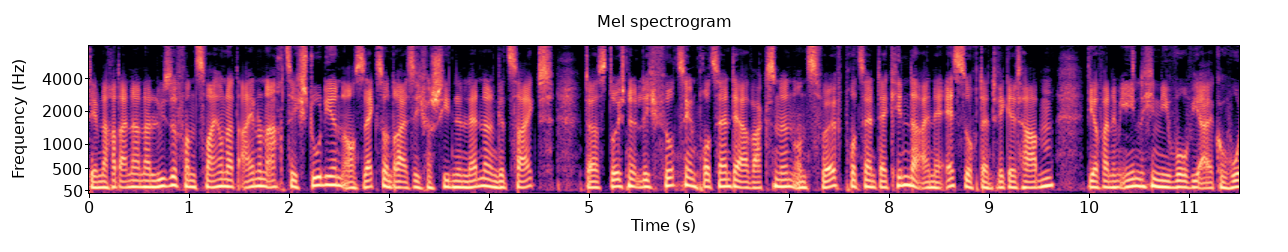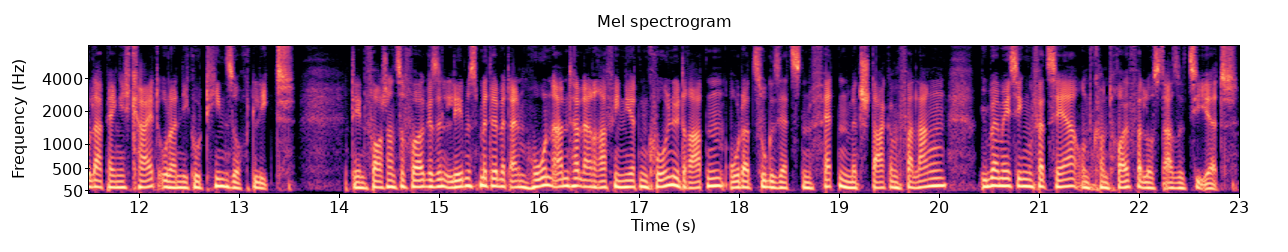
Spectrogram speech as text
Demnach hat eine Analyse von 281 Studien aus 36 verschiedenen Ländern gezeigt, dass durchschnittlich 14 Prozent der Erwachsenen und 12 Prozent der Kinder eine Esssucht entwickelt haben, die auf einem ähnlichen Niveau wie Alkoholabhängigkeit oder Nikotinsucht liegt. Den Forschern zufolge sind Lebensmittel mit einem hohen Anteil an raffinierten Kohlenhydraten oder zugesetzten Fetten mit starkem Verlangen, übermäßigem Verzehr und Kontrollverlust assoziiert.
